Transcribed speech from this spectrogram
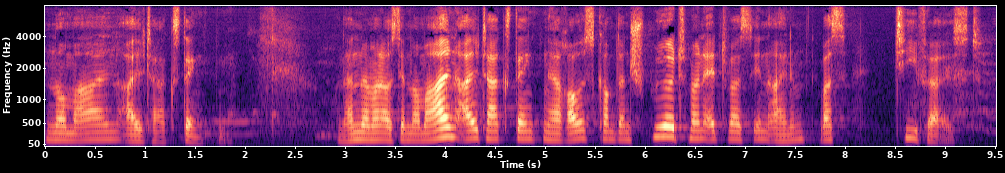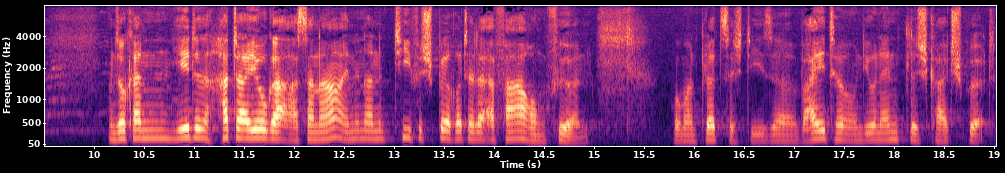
normalen Alltagsdenken. Und dann, wenn man aus dem normalen Alltagsdenken herauskommt, dann spürt man etwas in einem, was tiefer ist. Und so kann jede Hatha Yoga Asana einen in eine tiefe spirituelle Erfahrung führen wo man plötzlich diese Weite und die Unendlichkeit spürt.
